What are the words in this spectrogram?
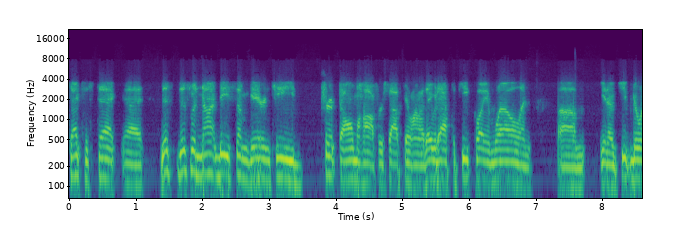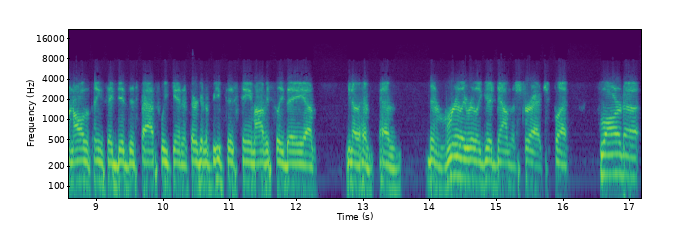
Texas Tech, uh, this, this would not be some guaranteed trip to Omaha for South Carolina. They would have to keep playing well and, um, you know, keep doing all the things they did this past weekend. If they're going to beat this team, obviously they, uh, you know, have, have been really, really good down the stretch. But Florida,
